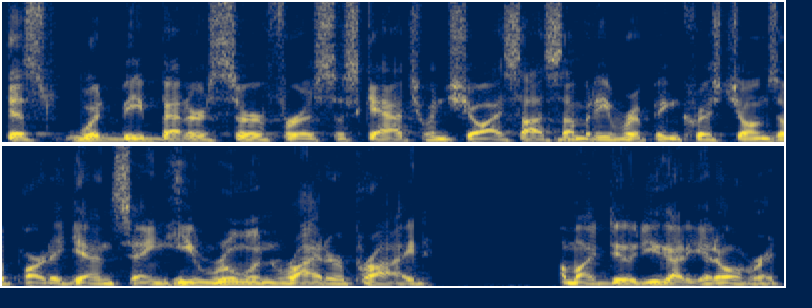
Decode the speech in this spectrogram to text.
this would be better served for a Saskatchewan show. I saw somebody ripping Chris Jones apart again, saying he ruined rider pride. I'm like, dude, you got to get over it.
